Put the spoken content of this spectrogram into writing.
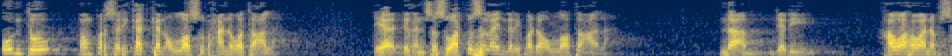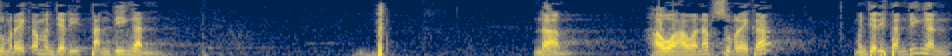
untuk memperserikatkan Allah Subhanahu wa taala. Ya, dengan sesuatu selain daripada Allah taala. Naam, jadi hawa-hawa nafsu mereka menjadi tandingan. Naam, hawa-hawa nafsu mereka menjadi tandingan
